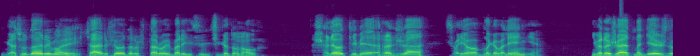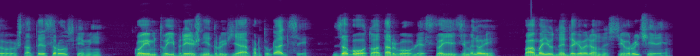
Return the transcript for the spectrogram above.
«Государь мой, царь Федор II Борисович Годунов, шлет тебе, Раджа, свое благоволение и выражает надежду, что ты с русскими, коим твои прежние друзья-португальцы, заботу о торговле с твоей землей по обоюдной договоренности вручили.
